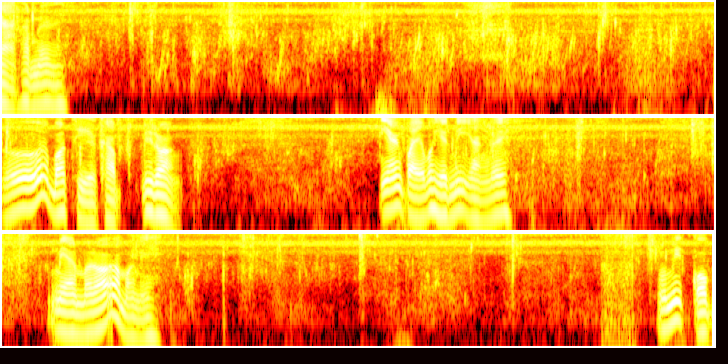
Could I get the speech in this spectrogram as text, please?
ยากทำเลยโอ้บอถือครับพี่น้องเอียงไปว่าเห็นมีอย่างเลย แมนมาเนาะบางนี้มันมีกบ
